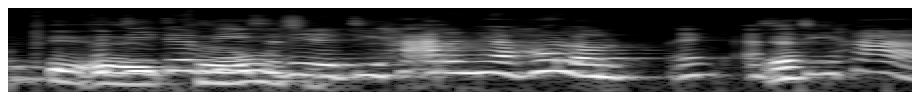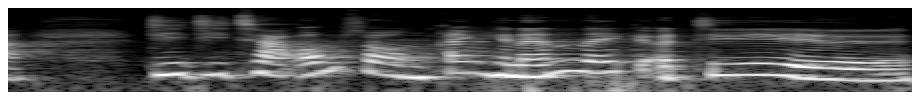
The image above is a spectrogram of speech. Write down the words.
fordi øh, der viser det, at de har den her holdånd. Ikke? Altså, ja. De, har, de, de tager omsorg omkring hinanden, ikke? og de, øh,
